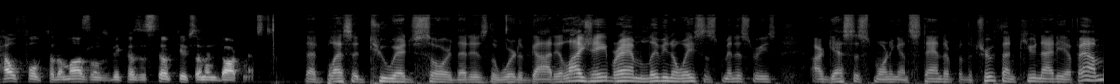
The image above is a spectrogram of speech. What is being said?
helpful to the muslims because it still keeps them in darkness that blessed two-edged sword that is the word of god. Elijah abraham living oasis ministries our guest this morning on stand up for the truth on q90 fm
